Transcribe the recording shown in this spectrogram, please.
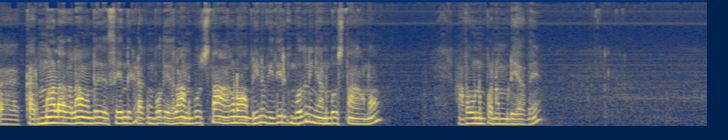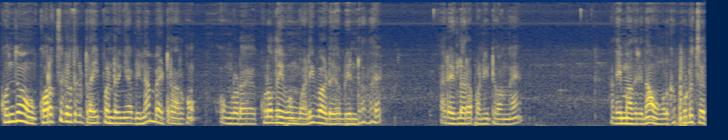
க கர்மாவில் அதெல்லாம் வந்து சேர்ந்து கிடக்கும்போது இதெல்லாம் அனுபவிச்சு தான் ஆகணும் அப்படின்னு விதி இருக்கும்போது நீங்கள் அனுபவிச்சு தான் ஆகணும். அதை ஒன்றும் பண்ண முடியாது. கொஞ்சம் குறைச்சிக்கிறதுக்கு ட்ரை பண்ணுறீங்க அப்படின்னா பெட்டராக இருக்கும். உங்களோட குலதெய்வம் வழிபாடு அப்படின்றத ரெகுலராக பண்ணிட்டு வாங்க. அதே மாதிரி தான் உங்களுக்கு பிடிச்ச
